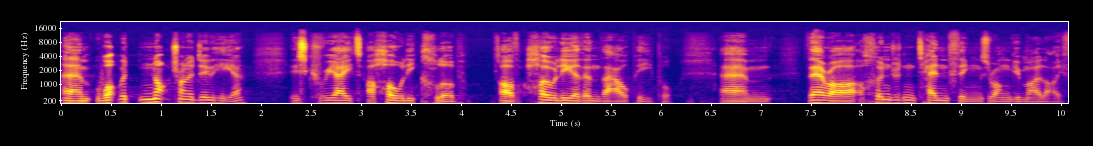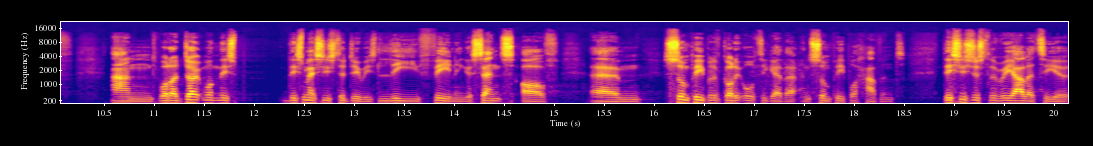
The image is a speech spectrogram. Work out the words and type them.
Um, what we're not trying to do here is create a holy club of holier than thou people. Um, there are 110 things wrong in my life, and what I don't want this this message to do is leave feeling a sense of um, some people have got it all together and some people haven't. This is just the reality of,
